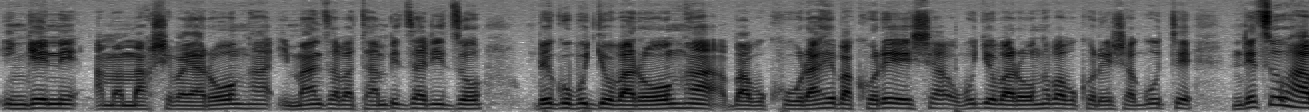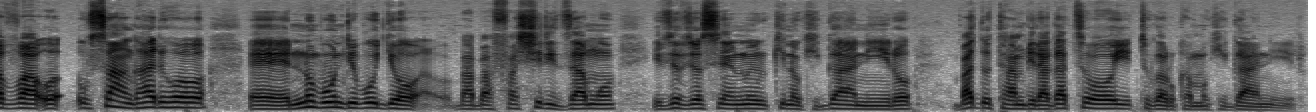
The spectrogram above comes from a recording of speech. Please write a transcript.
ingene amamarche bayaronka imanza batambiza arizo mbega uburyo baronka babukura he bakoresha uburyo baronka babukoresha gute ndetse uhava usanga hariho eh, n'ubundi buryo babafashirizamo ibyo byose n’ikino kiganiro badutambira gatoya tugaruka mu kiganiro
